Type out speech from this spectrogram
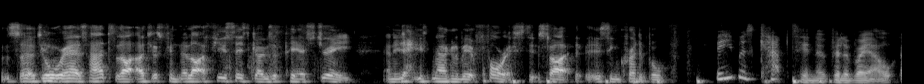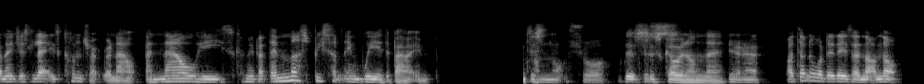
that Sergio Aurier's had. Like I just think they're like a few seasons ago he was at PSG and he's, Yeah. he's now going to be at Forest. It's like it's incredible. He was captain at Villarreal, and they just let his contract run out, and now he's coming back. There must be something weird about him. Just I'm not sure. that's just, going on there. Yeah. I don't know what it is. I'm not, I'm not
